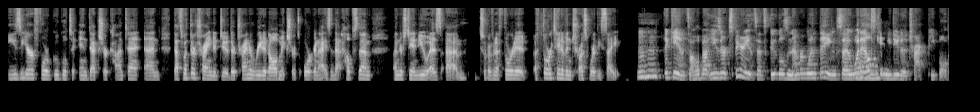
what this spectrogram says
easier for Google to index your content. And that's what they're trying to do. They're trying to read it all, make sure it's organized, and that helps them understand you as um, sort of an authoritative, authoritative and trustworthy site. Mm-hmm. Again, it's all about user experience. That's Google's number one thing. So, what mm-hmm. else can you do to attract people?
